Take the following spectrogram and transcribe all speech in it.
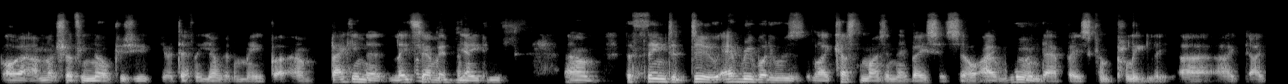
or I'm not sure if you know because you you're definitely younger than me, but um, back in the late seventies and eighties, um, the thing to do, everybody was like customizing their bases. So I ruined that base completely. Uh, I, I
